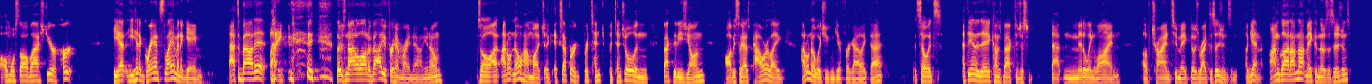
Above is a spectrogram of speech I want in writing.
almost all of last year hurt. He had he hit a grand slam in a game. That's about it. Like, there's not a lot of value for him right now. You know. So I, I don't know how much, except for potential potential and the fact that he's young, obviously has power. Like I don't know what you can get for a guy like that. So it's at the end of the day, it comes back to just that middling line of trying to make those right decisions. And again, I'm glad I'm not making those decisions.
